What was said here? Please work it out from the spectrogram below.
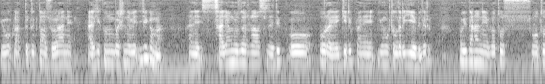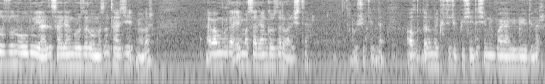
Yumurtlattırdıktan sonra hani erkek onun başında bekleyecek ama hani salyangozlar rahatsız edip o oraya girip hani yumurtaları yiyebilir. O yüzden hani vatoz vatozun olduğu yerde salyangozlar olmasını tercih etmiyorlar. Hemen burada elma salyangozları var işte. Bu şekilde. Aldıklarında küçücük bir şeydi. Şimdi bayağı bir büyüdüler.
